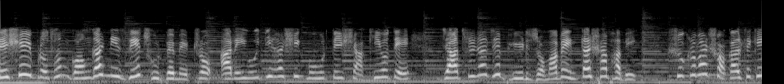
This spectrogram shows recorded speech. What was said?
দেশে এই প্রথম গঙ্গার নিচ দিয়ে ছুটবে মেট্রো। আর এই ঐতিহাসিক মুহূর্তের সাক্ষী হতে যাত্রীরা যে ভিড় জমাবেন তা স্বাভাবিক। শুক্রবার সকাল থেকে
